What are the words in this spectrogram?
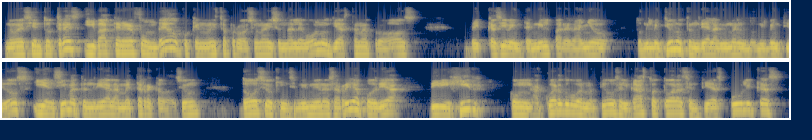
no de 103, y va a tener fondeo porque no necesita aprobación adicional de bonos, ya están aprobados de casi 20 mil para el año 2021, tendría la misma en el 2022, y encima tendría la meta de recaudación 12 o 15 mil millones arriba, podría dirigir con acuerdos gubernativos el gasto a todas las entidades públicas,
